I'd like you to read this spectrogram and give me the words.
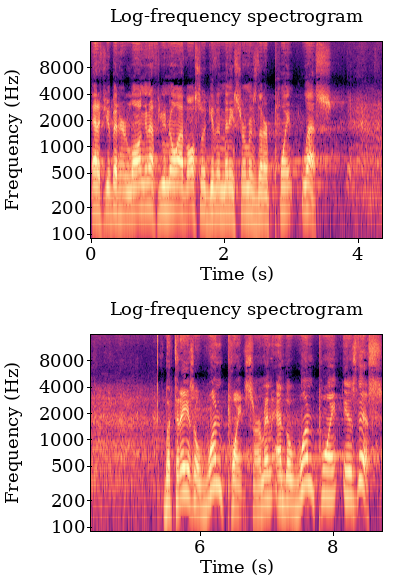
And if you've been here long enough, you know I've also given many sermons that are pointless. but today is a one point sermon, and the one point is this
